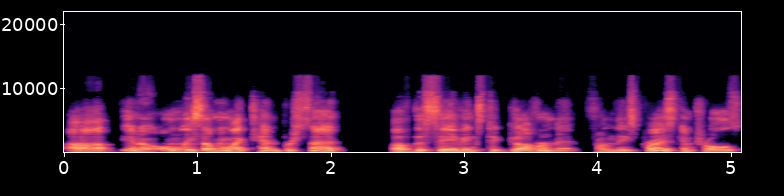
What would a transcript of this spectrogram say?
Uh, you know, only something like 10% of the savings to government from these price controls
